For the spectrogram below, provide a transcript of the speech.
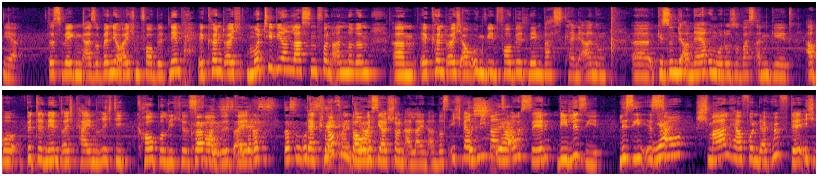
Ja. Deswegen, also wenn ihr euch ein Vorbild nehmt, ihr könnt euch motivieren lassen von anderen. Ähm, ihr könnt euch auch irgendwie ein Vorbild nehmen, was, keine Ahnung, äh, gesunde Ernährung oder sowas angeht. Aber bitte nehmt euch kein richtig körperliches, körperliches Vorbild. Weil ja, das ist, das ist ein gutes der Knochenbau ja. ist ja schon allein anders. Ich werde niemals ja. aussehen wie Lizzie. Lizzie ist ja. so schmal her von der Hüfte. Ich,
